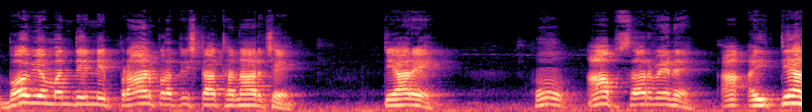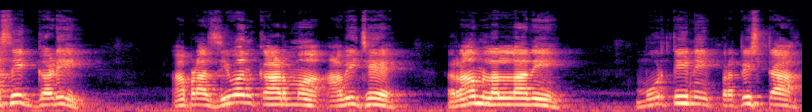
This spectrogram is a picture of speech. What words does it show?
ભવ્ય મંદિરની પ્રાણ પ્રતિષ્ઠા થનાર છે. ત્યારે હું આપ સર્વેને આ ઐતિહાસિક ઘડી આપણા જીવનકાળમાં આવી છે. રામલલ્લાની મૂર્તિની પ્રતિષ્ઠા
